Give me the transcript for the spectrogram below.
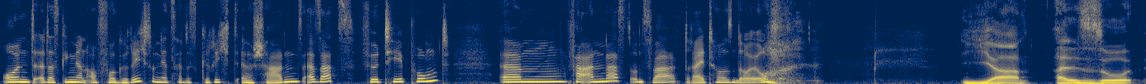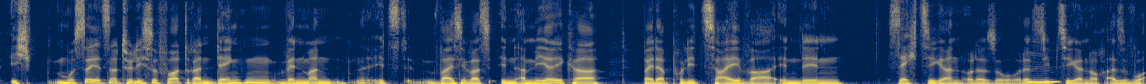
Und äh, das ging dann auch vor Gericht und jetzt hat das Gericht äh, Schadensersatz für T. -Punkt, ähm, veranlasst und zwar 3000 Euro. Ja, also ich muss da jetzt natürlich sofort dran denken, wenn man jetzt, weiß nicht was, in Amerika bei der Polizei war in den 60ern oder so oder 70ern noch, also wo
